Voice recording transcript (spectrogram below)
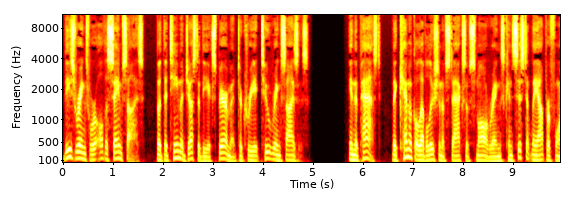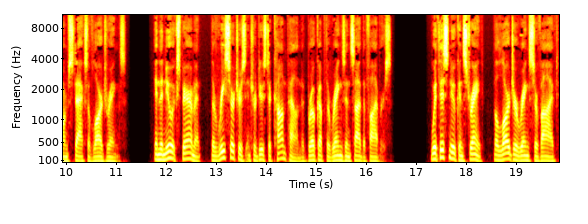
These rings were all the same size, but the team adjusted the experiment to create two ring sizes. In the past, the chemical evolution of stacks of small rings consistently outperformed stacks of large rings. In the new experiment, the researchers introduced a compound that broke up the rings inside the fibers. With this new constraint, the larger rings survived,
